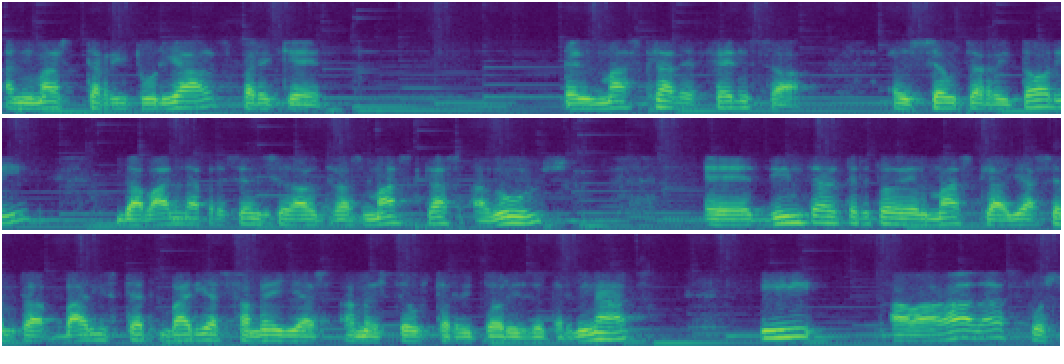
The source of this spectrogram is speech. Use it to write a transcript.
animals territorials perquè el mascle defensa el seu territori davant la presència d'altres mascles adults. Eh, dintre del territori del mascle hi ha sempre diverses femelles amb els seus territoris determinats i a vegades doncs,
